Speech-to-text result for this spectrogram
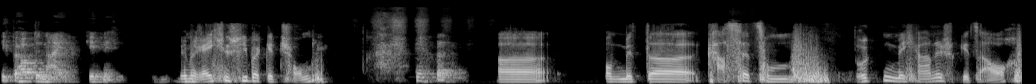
ich behaupte nein, geht nicht. Mit dem Rechenschieber geht schon. äh, und mit der Kasse zum Drücken mechanisch geht's auch. Ja,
